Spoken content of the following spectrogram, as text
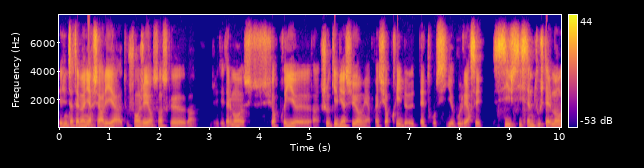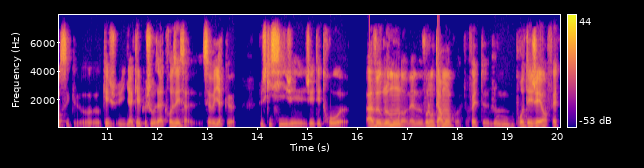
Et d'une certaine manière, Charlie a tout changé, en sens que ben, j'étais tellement surpris, euh, choqué bien sûr, mais après surpris d'être aussi bouleversé. Si, si ça me touche tellement, c'est que ok, il y a quelque chose à creuser. Ça, ça veut dire que jusqu'ici, j'ai été trop aveugle au monde, même volontairement. Quoi. En fait, je me protégeais en fait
